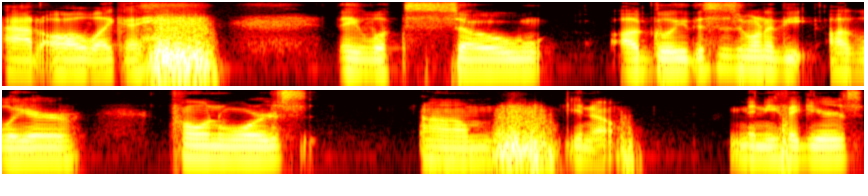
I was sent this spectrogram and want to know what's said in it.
at all. Like I, they look so ugly. This is one of the uglier Clone Wars, um, you know, minifigures.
